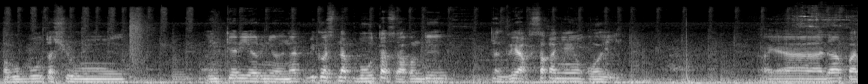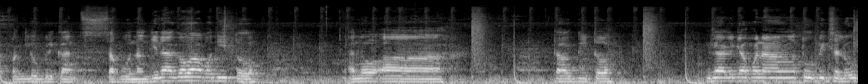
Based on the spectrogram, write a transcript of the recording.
mabubutas yung interior nyo. Not because nabutas ha, kundi nag-react sa kanya yung oil. Kaya dapat pag lubricant sabon ginagawa ko dito ano ah tawag dito nilalagyan ko ng tubig sa loob.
